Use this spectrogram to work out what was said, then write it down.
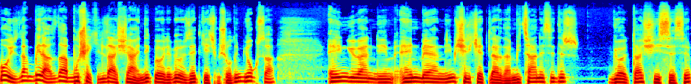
O yüzden biraz daha bu şekilde aşağı indik. Böyle bir özet geçmiş olayım. Yoksa en güvendiğim, en beğendiğim şirketlerden bir tanesidir. Göltaş hissesi.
